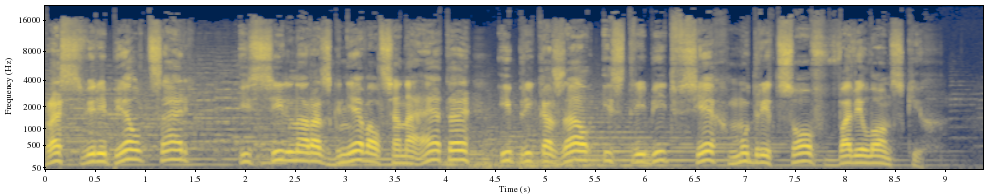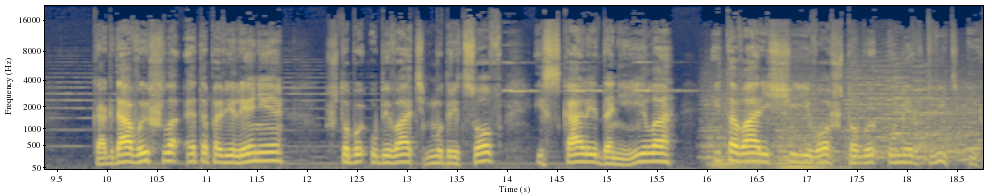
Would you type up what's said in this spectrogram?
Рассверепел царь и сильно разгневался на это и приказал истребить всех мудрецов вавилонских. Когда вышло это повеление, чтобы убивать мудрецов, искали Даниила и товарищи его, чтобы умертвить их.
